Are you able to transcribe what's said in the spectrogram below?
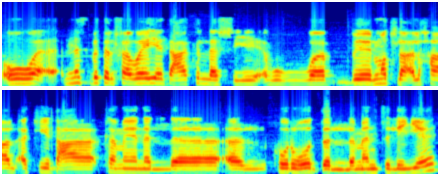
ونسبة الفوائد على كل شيء وبمطلق الحال أكيد على كمان القروض المنزلية.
